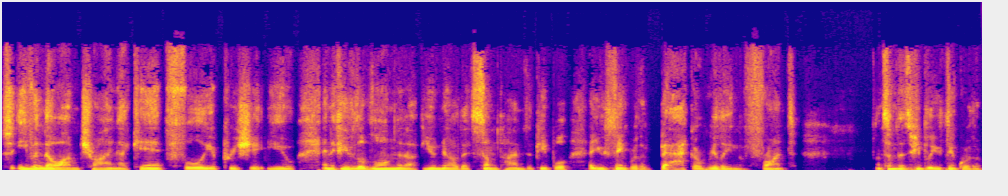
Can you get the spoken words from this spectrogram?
So even though I'm trying, I can't fully appreciate you. And if you've lived long enough, you know that sometimes the people people that you think were the back are really in the front. And sometimes people you think were the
